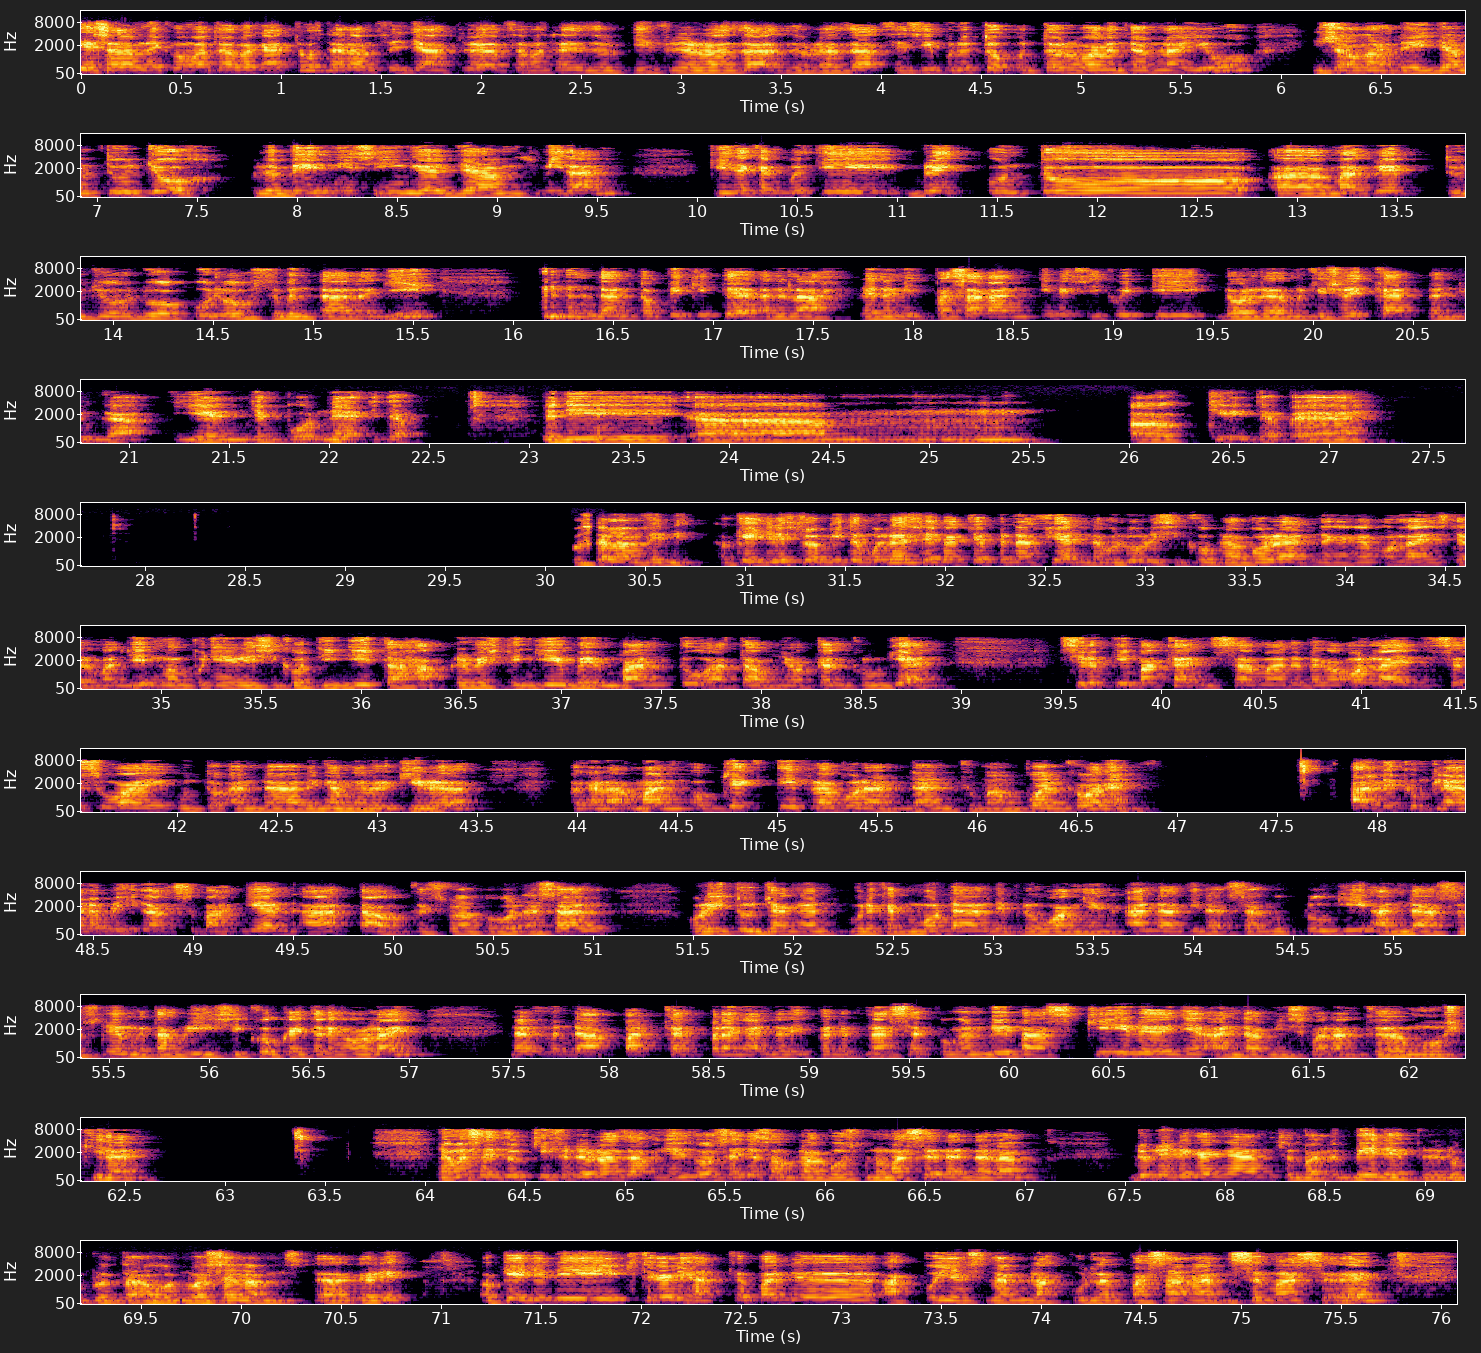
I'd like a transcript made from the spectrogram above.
Okay, Assalamualaikum warahmatullahi wabarakatuh. Salam sejahtera bersama saya Zulkifli Razak. Zul Razak, sesi penutup untuk Ruang Lentar Melayu. InsyaAllah dari jam 7 lebih ni sehingga jam 9. Kita akan berhenti break untuk uh, Maghrib 7.20 sebentar lagi. dan topik kita adalah dinamik pasaran, indeks equity, dolar Amerika Syarikat dan juga yen Jepun. Ya, kejap. Jadi, um, okey, kejap eh. Salam sini. Okey, jadi sebelum kita mula, saya baca penafian dahulu. Risiko pelaburan dagangan online secara margin mempunyai risiko tinggi, tahap leverage tinggi, membantu atau menyebabkan kerugian. Sila pertimbangkan sama ada dagangan online sesuai untuk anda dengan mengambil kira pengalaman, objektif laporan dan kemampuan kewangan. Ada kemungkinan anda boleh hilang sebahagian atau keseluruhan pelaburan asal oleh itu, jangan gunakan modal daripada wang yang anda tidak sanggup rugi. Anda seharusnya mengetahui risiko kaitan dengan online dan mendapatkan pandangan daripada penasihat kewangan bebas kiranya anda mempunyai sebarang kemuskilan. Nama saya Zulkifli Razak, panggil Zul saja sama pelabur sepenuh masa dan dalam dunia dagangan sebab lebih daripada 20 tahun. Wassalam, Galih. Okey, jadi kita akan lihat kepada apa yang sedang berlaku dalam pasaran semasa.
